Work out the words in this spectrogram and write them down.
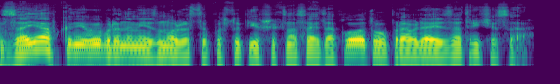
Заявками, выбранными из множества поступивших на сайт оплота, управляясь за три часа,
